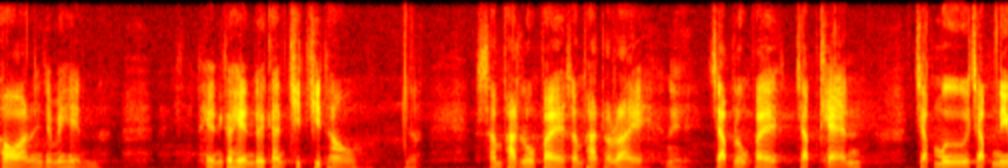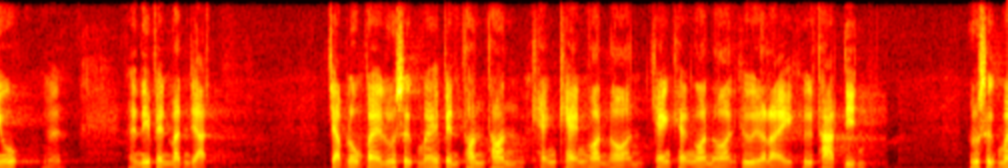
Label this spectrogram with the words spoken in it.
พอนะจะไม่เห็น เห็นก็เห็นด้วยการคิดคิดเอาสัมผัสลงไปสัมผัสอะไรนี่จับลงไปจับแขน จับมือจับนิ้วอันนี้เป็นบัญญัติ จับลงไปรู้สึกไหมเป็นท่อนๆ แข็งแข็งอ่อนๆ แข็งแข็งอ่อนๆ คืออะไร คือธาตุดิน รู้สึกไหม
